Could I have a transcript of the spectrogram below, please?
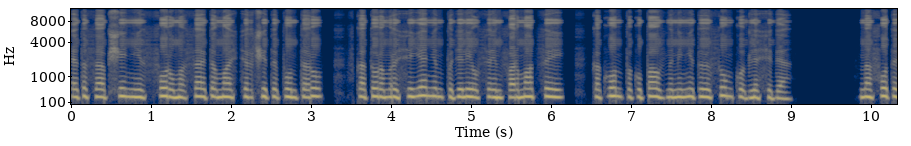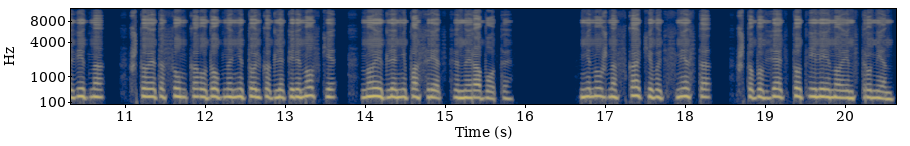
Это сообщение из форума сайта masterchite.ru, в котором россиянин поделился информацией, как он покупал знаменитую сумку для себя. На фото видно, что эта сумка удобна не только для переноски, но и для непосредственной работы. Не нужно вскакивать с места, чтобы взять тот или иной инструмент.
